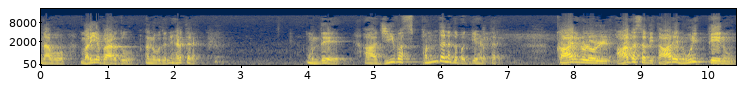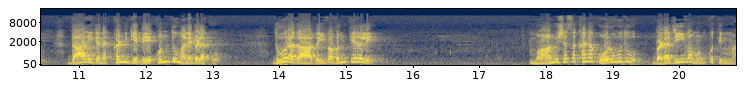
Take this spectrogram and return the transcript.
ನಾವು ಮರೆಯಬಾರದು ಅನ್ನುವುದನ್ನು ಹೇಳ್ತಾರೆ. ಮುಂದೆ ಆ ಜೀವ ಸ್ಪಂದನದ ಬಗ್ಗೆ ಹೇಳ್ತಾರೆ. ಕಾರಿಗಳೊಳ್ ಆಗಸದಿ ತಾರೆ ನೂರಿತ್ತೇನು. ದಾರಿಗನ ಕಣ್ಗೆ ಬೇಕೊಂದು ಮನೆ ಬೆಳಕು. ದೂರದ ದೈವವಂತಿರಲಿ. ಮಾನುಷ ಸಖನ ಕೋರುವುದು ಬಡಜೀವ ಮಂಕುತಿಮ್ಮ.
